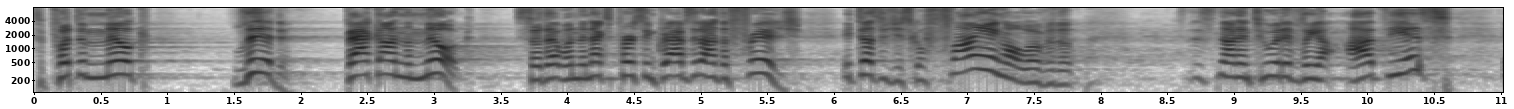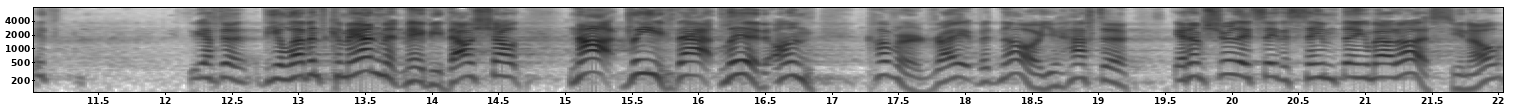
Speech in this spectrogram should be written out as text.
to put the milk lid back on the milk so that when the next person grabs it out of the fridge, it doesn't just go flying all over the. It's not intuitively obvious. It's, you have to, the 11th commandment maybe, thou shalt not leave that lid uncovered, right? But no, you have to, and I'm sure they'd say the same thing about us, you know?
